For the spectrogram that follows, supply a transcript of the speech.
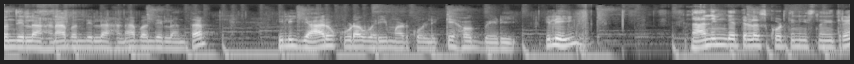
ಬಂದಿಲ್ಲ ಹಣ ಬಂದಿಲ್ಲ ಹಣ ಬಂದಿಲ್ಲ ಅಂತ ಇಲ್ಲಿ ಯಾರು ಕೂಡ ವರಿ ಮಾಡ್ಕೊಳ್ಳಿಕ್ಕೆ ಹೋಗಬೇಡಿ. ಇಲ್ಲಿ ನಾನು ನಿಮಗೆ ತಿಳಿಸ್ಕೊಡ್ತೀನಿ ಸ್ನೇಹಿತರೆ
